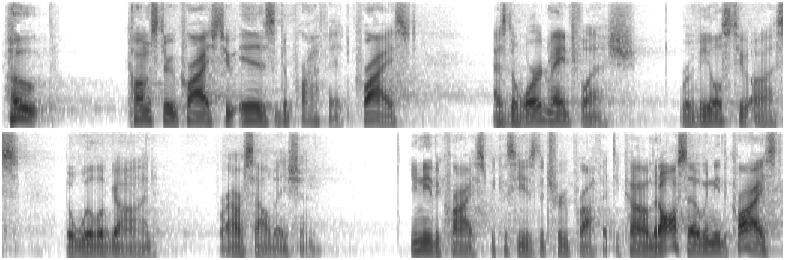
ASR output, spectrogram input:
Hope comes through Christ, who is the prophet. Christ, as the Word made flesh, reveals to us the will of God for our salvation. You need the Christ because he is the true prophet to come. But also, we need the Christ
